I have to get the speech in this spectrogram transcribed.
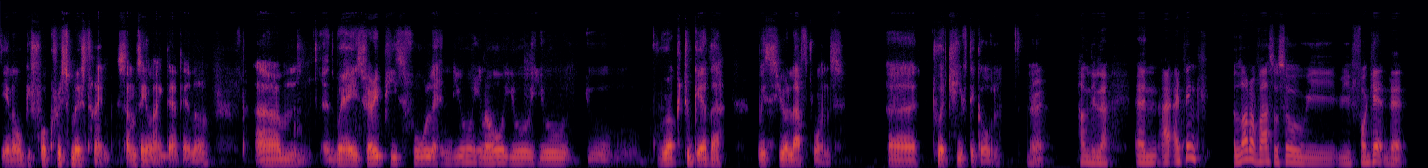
You know, before Christmas time, something like that. You know, um, where it's very peaceful and you you know you you you work together with your loved ones uh, to achieve the goal. Right. Alhamdulillah. And I, I think a lot of us also we we forget that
